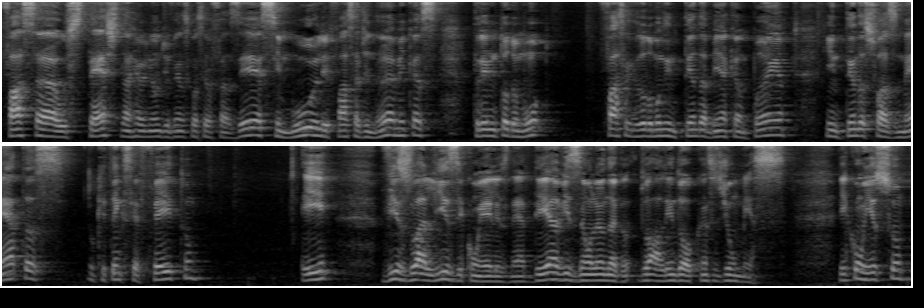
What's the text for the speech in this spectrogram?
faça os testes na reunião de vendas que você vai fazer, simule, faça dinâmicas, treine todo mundo, faça que todo mundo entenda bem a campanha, entenda suas metas, o que tem que ser feito e visualize com eles, né? dê a visão além do alcance de um mês. E com isso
